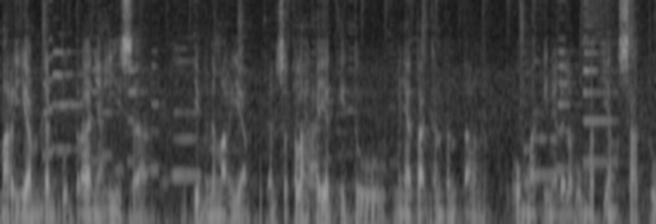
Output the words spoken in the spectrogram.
Maryam dan putranya Isa ibnu Maryam dan setelah ayat itu menyatakan tentang umat ini adalah umat yang satu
